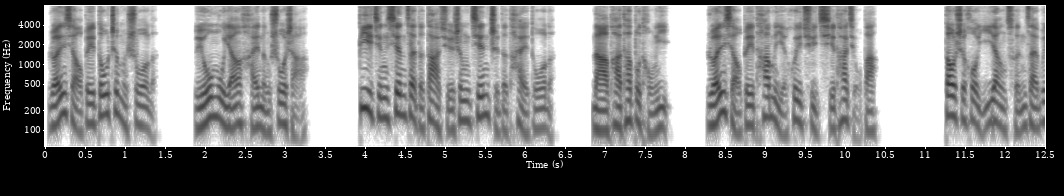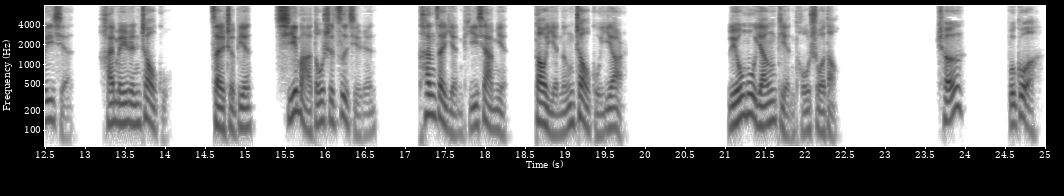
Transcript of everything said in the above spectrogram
阮小贝都这么说了，刘牧阳还能说啥？毕竟现在的大学生兼职的太多了，哪怕他不同意，阮小贝他们也会去其他酒吧，到时候一样存在危险，还没人照顾。在这边，起码都是自己人。看在眼皮下面，倒也能照顾一二。刘牧阳点头说道：“成，不过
